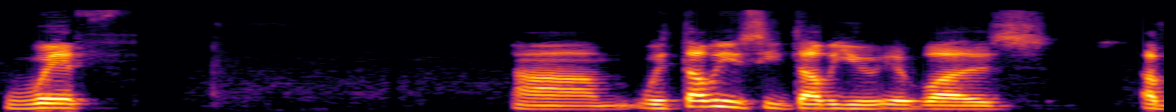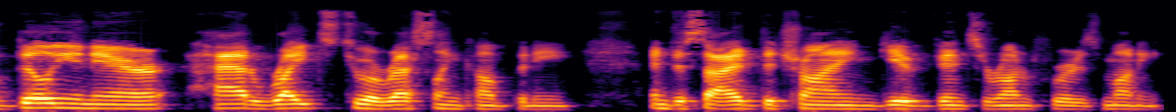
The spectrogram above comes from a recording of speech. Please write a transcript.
with um, with WCW, it was a billionaire had rights to a wrestling company and decided to try and give Vince a run for his money.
